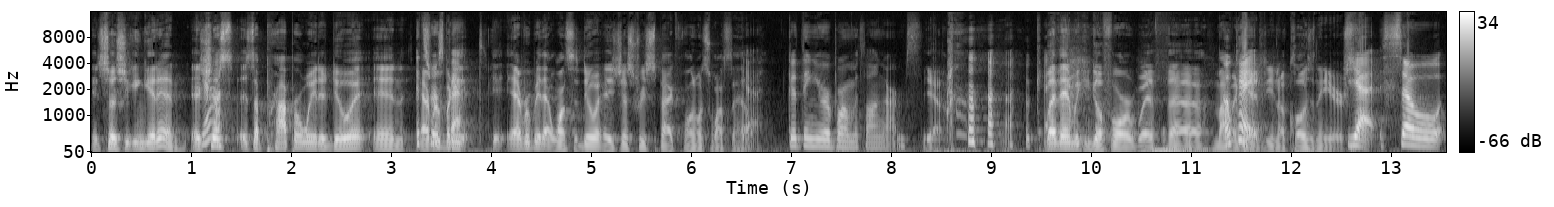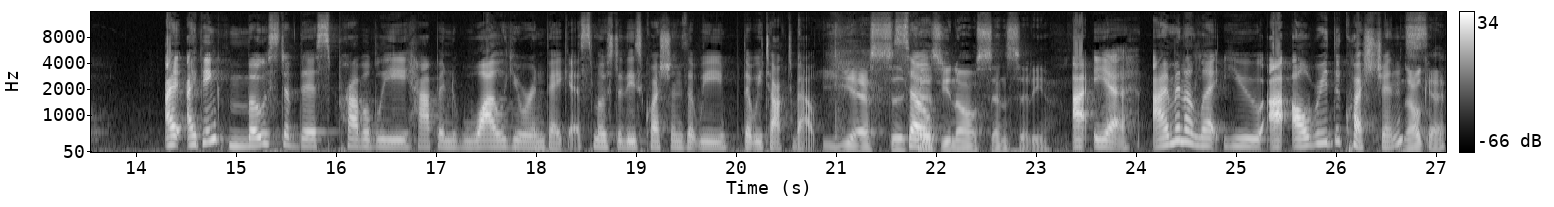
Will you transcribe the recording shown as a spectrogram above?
and so she can get in. It's Yeah. just it's a proper way to do it, and It's everybody respect. everybody that wants to do it is just respectful and just wants to help. yeah, good thing you were born with long arms. Yeah. Okay. But then we can go forward with uh, mom Okay. and dad, you know, closing the ears. Yeah. So I, I think most of this probably happened while you were in Vegas. Most of these questions that we that we talked about. Yes, because So- you know, Sin City. I, yeah, I'm gonna let you. I, I'll read the questions. Okay.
